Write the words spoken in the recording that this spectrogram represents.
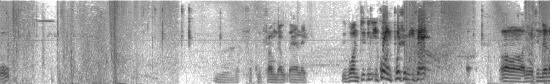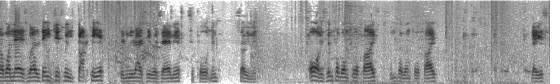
Whoa. Oh, fucking found out there, like. You want to, go on, push him, he's there. Oh, there was another one there as well. Dave just was back to you. Didn't realise he was there, mate, supporting him. Sorry, mate. Oh, I was him for 145. Him for 145. There he is.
